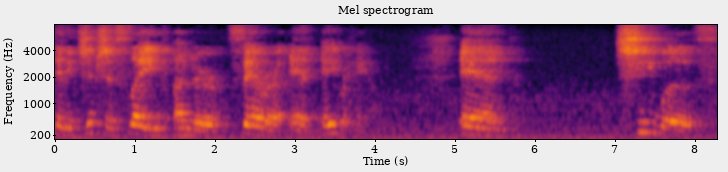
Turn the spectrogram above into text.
an Egyptian slave under Sarah and Abraham. And she was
